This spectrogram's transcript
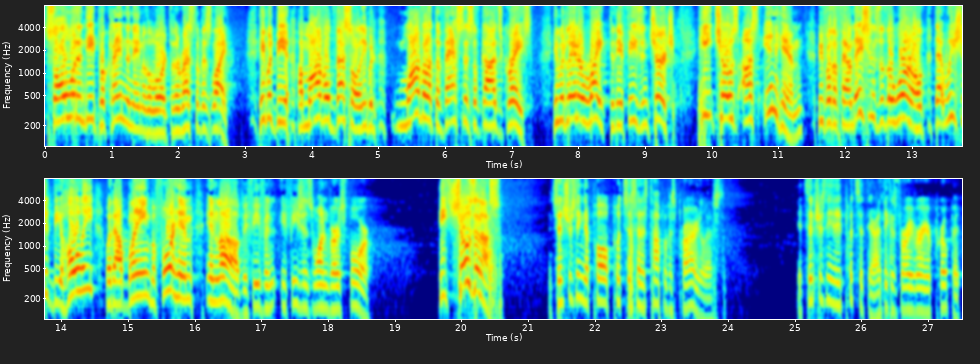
Saul would indeed proclaim the name of the Lord to the rest of his life. He would be a marveled vessel, and he would marvel at the vastness of God's grace. He would later write to the Ephesian church, He chose us in Him before the foundations of the world that we should be holy, without blame, before Him in love. Ephesians 1, verse 4. He's chosen us. It's interesting that Paul puts this at the top of his priority list. It's interesting that he puts it there. I think it's very, very appropriate.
